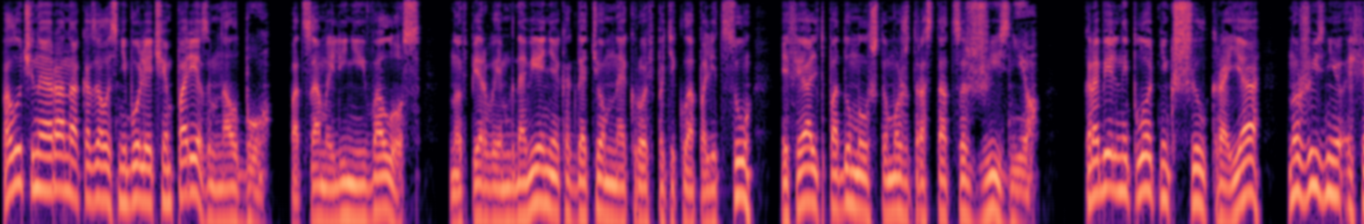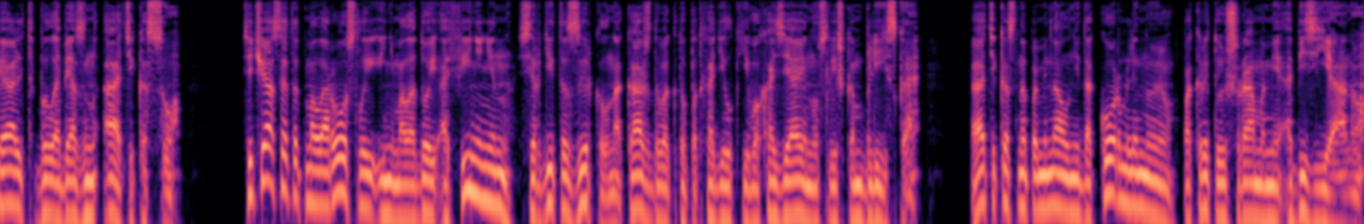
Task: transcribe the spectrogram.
Полученная рана оказалась не более чем порезом на лбу — под самой линией волос, но в первые мгновения, когда темная кровь потекла по лицу, Эфиальт подумал, что может расстаться с жизнью. Корабельный плотник сшил края, но жизнью Эфиальт был обязан Атикасу. Сейчас этот малорослый и немолодой афинянин сердито зыркал на каждого, кто подходил к его хозяину слишком близко. Атикас напоминал недокормленную, покрытую шрамами обезьяну.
